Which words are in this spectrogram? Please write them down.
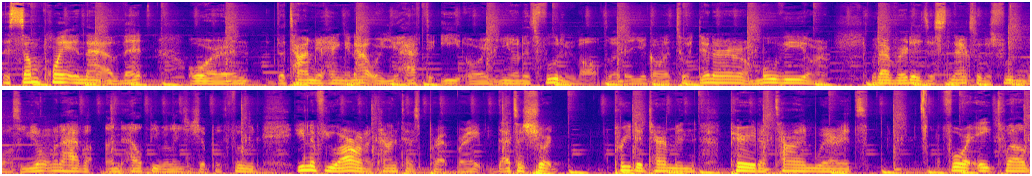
there's some point in that event or in, the time you're hanging out where you have to eat or you know there's food involved whether you're going to a dinner or a movie or whatever it is there's snacks or there's food involved. So you don't want to have an unhealthy relationship with food even if you are on a contest prep right? That's a short predetermined period of time where it's 4 8 12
